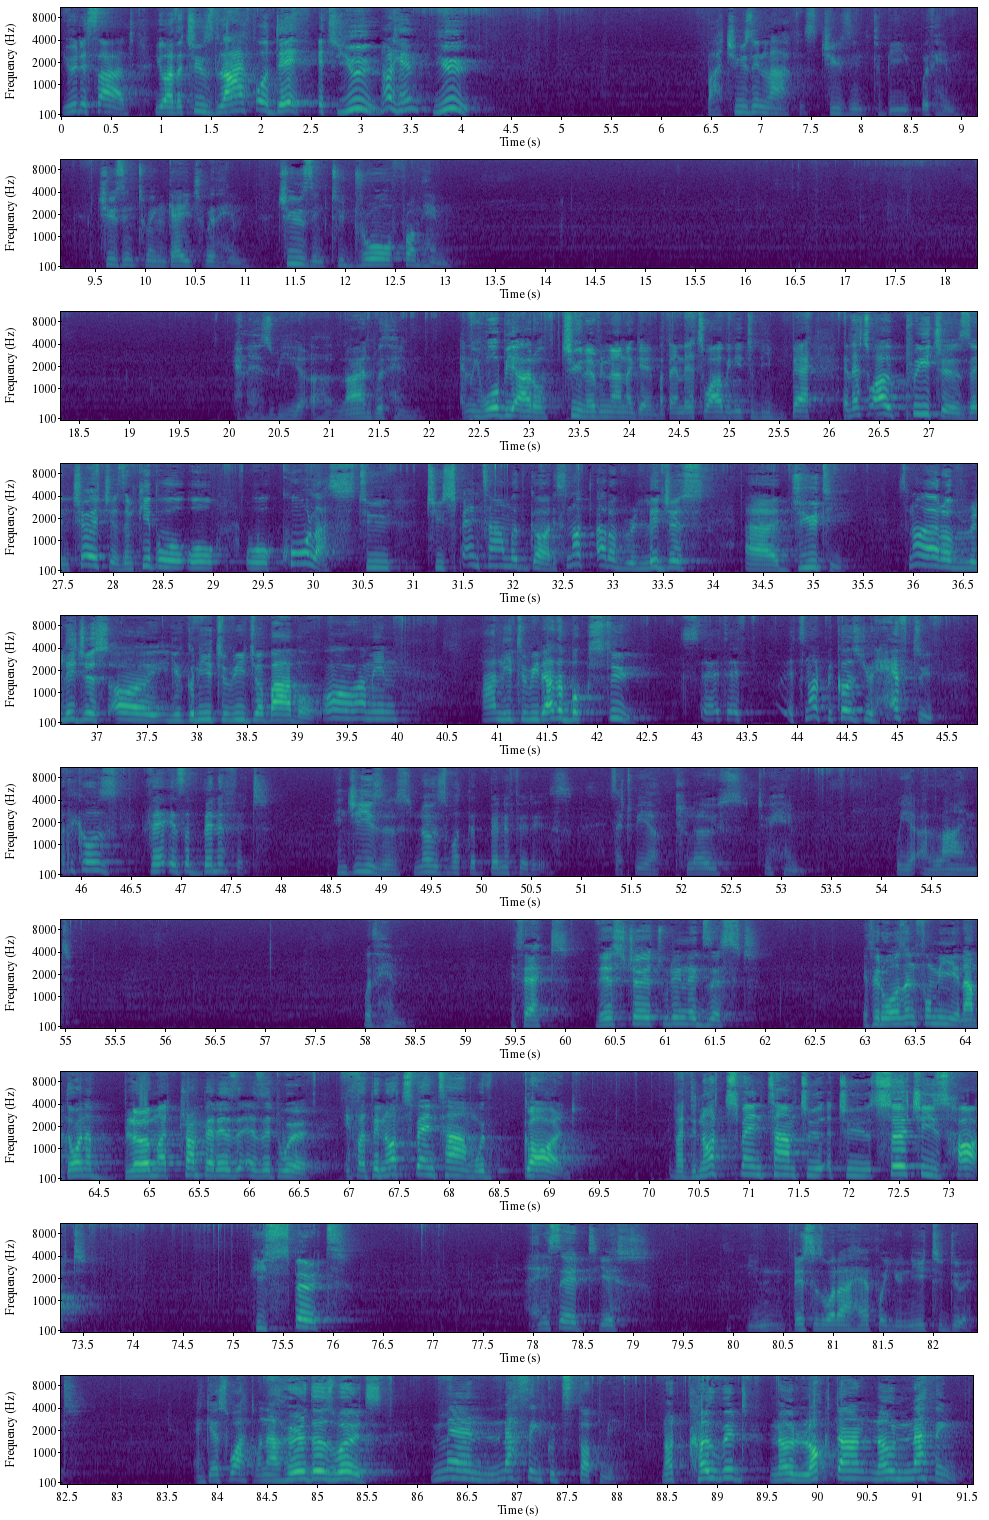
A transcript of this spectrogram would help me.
You decide. You either choose life or death. It's you, not him, you. By choosing life is choosing to be with him, choosing to engage with him, choosing to draw from him. And as we are aligned with Him, and we will be out of tune every now and again, but then that's why we need to be back. And that's why preachers and churches and people will, will, call us to, to spend time with God. It's not out of religious uh, duty. It's not out of religious, oh, you need to read your Bible. Oh, I mean, I need to read other books too. It's, it, it, it's not because you have to, but because there is a benefit. And Jesus knows what the benefit is that we are close to Him. We are aligned with Him. In fact, this church wouldn't exist if it wasn't for me, and I don't want to blow my trumpet as, as it were, if I did not spend time with God, if I did not spend time to, to search His heart, His Spirit, and he said, Yes, you, this is what I have for you. You need to do it. And guess what? When I heard those words, man, nothing could stop me. Not COVID, no lockdown, no nothing.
